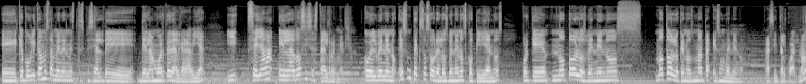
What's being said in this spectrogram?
eh, que publicamos también en este especial de, de la muerte de Algarabía y se llama En la dosis está el remedio o el veneno. Es un texto sobre los venenos cotidianos porque no todos los venenos, no todo lo que nos mata es un veneno, así tal cual, ¿no?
